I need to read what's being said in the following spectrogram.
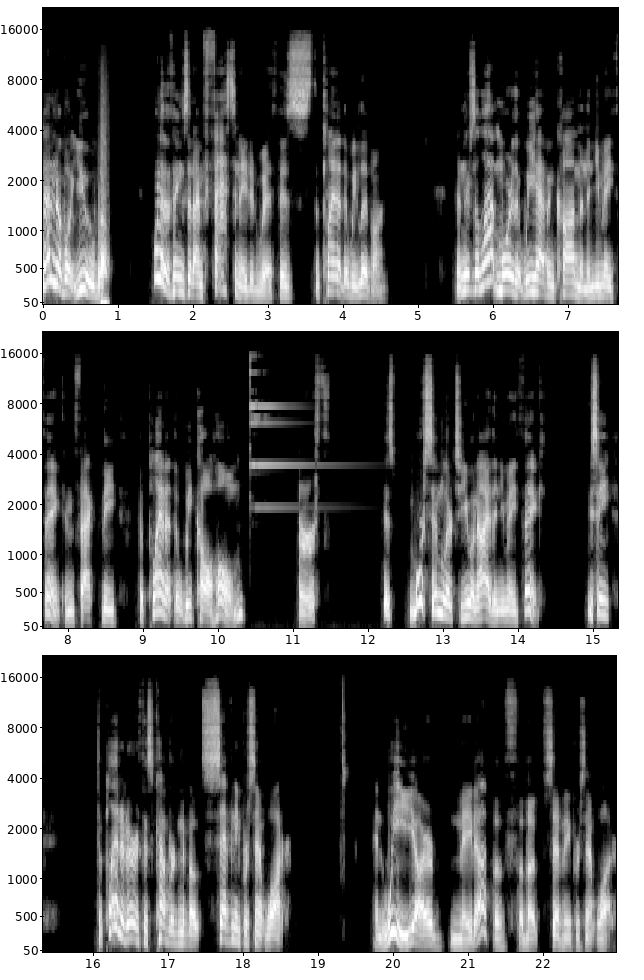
Now, I don't know about you, but one of the things that I'm fascinated with is the planet that we live on. And there's a lot more that we have in common than you may think. In fact, the, the planet that we call home, Earth, is more similar to you and I than you may think. You see, the planet Earth is covered in about 70% water. And we are made up of about 70% water.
